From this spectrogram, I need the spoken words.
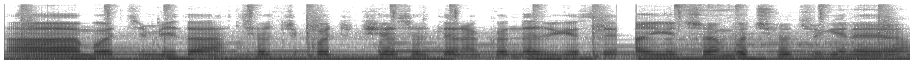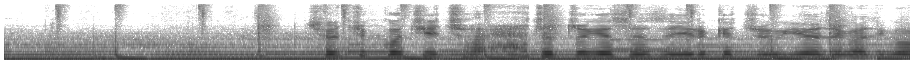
아 멋집니다. 철쭉꽃이 피었을 때는 끝내주겠어요. 아, 이게 전부 철쭉이네요. 철쭉꽃이 저 저쪽에서 해서 이렇게 쭉 이어져 가지고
